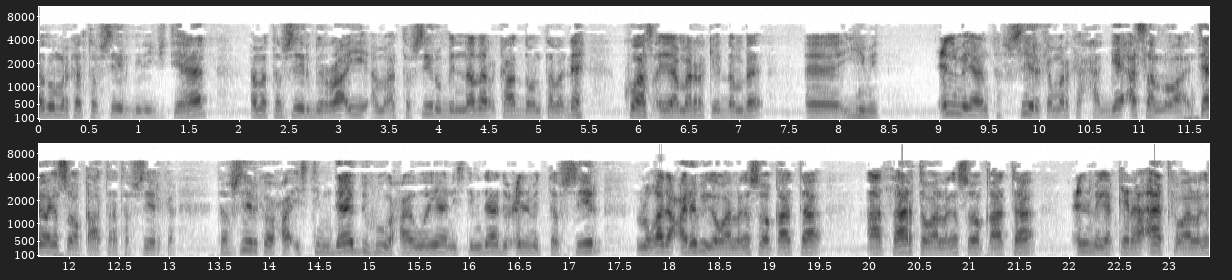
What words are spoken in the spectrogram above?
Aduu marka tafsiir bilijtihaad ama tafsiir bira'yi ama atafsiiru binnadar kaa doontaba dheh kuwaas ayaa mararkii dambe yimid. Cilmigan tafsiirka marka xaggee asal u ah intee laga soo qaataa tafsiirka? Tafsiirka waxaa istimdaaduhu waxaa weeyaan istimdaadu cilmi tafsiir. Luqada carabiga waa laga soo qaataa aathaarta waa laga soo qaataa cilmiga qiraa'aadka waa laga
